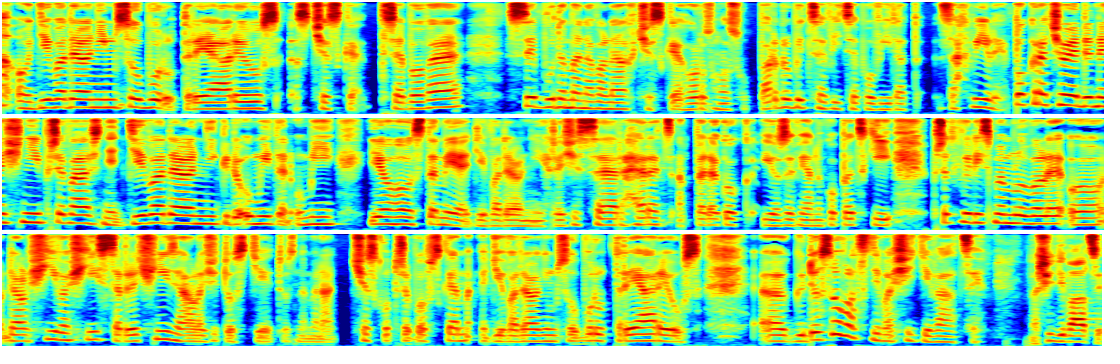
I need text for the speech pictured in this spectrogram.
A o divadelním souboru Triarius z České Třebové si budeme na vlnách Českého rozhlasu Pardubice více povídat za chvíli. Pokračuje dnešní převážně divadelník, kdo umí, ten umí. Jeho hostem je divadelní režisér, herec a pedagog Josef Jan Kopecký. Před chvílí jsme mluvili o další vaší srdeční záležitosti, to znamená Českotřebovském divadelním souboru Triarius. Kdo jsou vlastně vaši diváci? Naši diváci.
